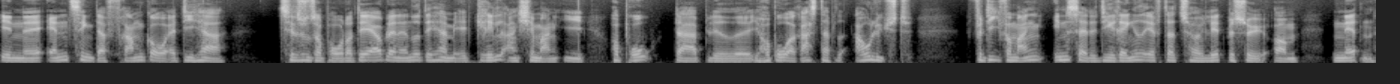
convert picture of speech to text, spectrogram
En øh, anden ting, der fremgår af de her tilsynsrapporter, det er jo blandt andet det her med et grillarrangement i Hobro, der er blevet, øh, i Hobro Arrest, der er blevet aflyst. Fordi for mange indsatte, de ringede efter toiletbesøg om natten.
